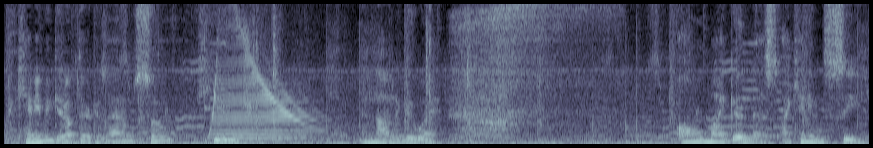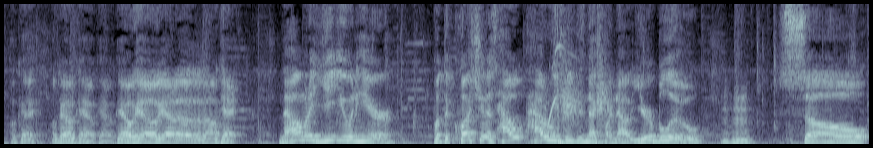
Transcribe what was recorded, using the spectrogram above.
I can't even get up there because Adam's so huge. And not in a good way. Oh my goodness, I can't even see. Okay, okay, okay, okay, okay, okay, okay, okay. Now I'm gonna yeet you in here, but the question is how, how do we beat this next part? Now, you're blue, mm -hmm. so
